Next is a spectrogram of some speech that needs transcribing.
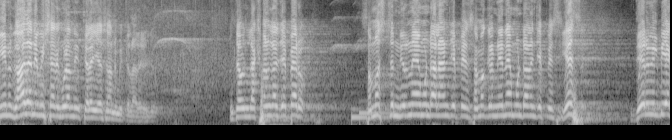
నేను కాదనే విషయాన్ని కూడా నేను తెలియజేస్తాను మిత్రులారా ఈరోజు. ఇంతకుముందు లక్ష్మణ్ గారు చెప్పారు సమస్త నిర్ణయం ఉండాలని చెప్పేసి సమగ్ర నిర్ణయం ఉండాలని చెప్పేసి as there will be a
